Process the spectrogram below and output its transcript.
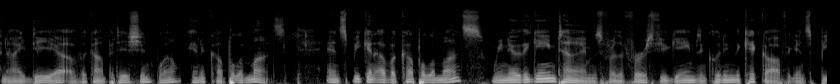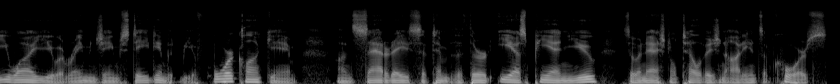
an idea of the competition, well, in a couple of months. And speaking of a couple of months, we know the game times for the first few games, including the kickoff against BYU at Raymond James Stadium, would be a 4 o'clock game on Saturday, September the 3rd, ESPNU, so a national television audience, of course.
